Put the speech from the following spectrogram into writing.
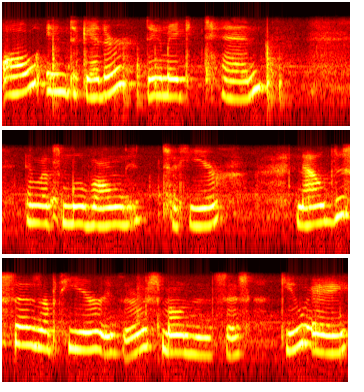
all in together they make 10 and let's move on to here. Now this says up here is very small and it says QA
